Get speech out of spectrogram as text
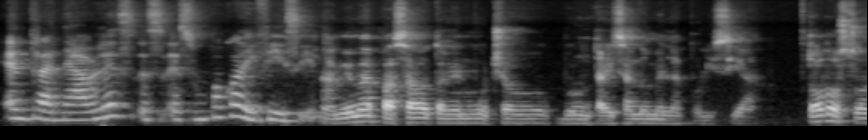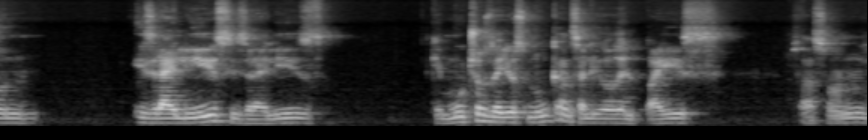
entrañables es, es un poco difícil. A mí me ha pasado también mucho voluntarizándome en la policía. Todos son israelíes, israelíes que muchos de ellos nunca han salido del país, o sea, son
